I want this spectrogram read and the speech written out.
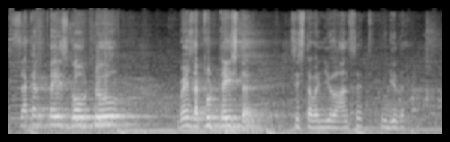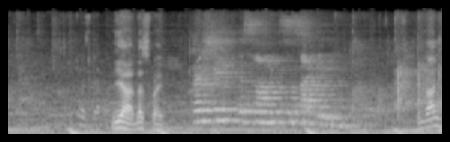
Second place go to. Where's the food taster? Sister, when you answered, who give that? Yeah, that's right. Christian Islamic Society. Imran,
